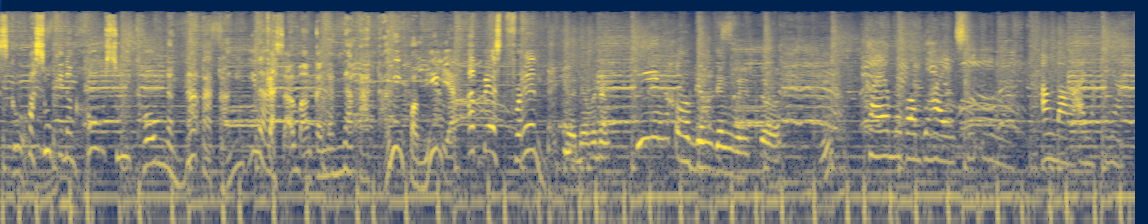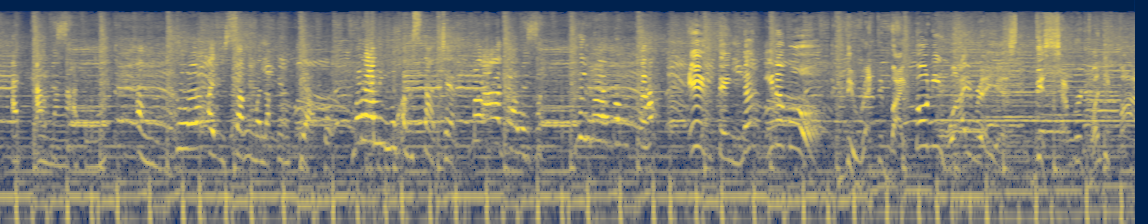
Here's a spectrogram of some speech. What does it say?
Pasko, pasukin ang home sweet home ng natatanging ina kasama ang kanyang natatanging pamilya at best friend. Ito naman ang pinakamagandang multo. Hmm? Kaya mo bang buhayin si Ina, ang mga anak niya, at ang mga apo niya? Ang girl ay isang malaking tiyapo. Maraming mukhang snatcher. Maaagawang ka. Lumabang ka. Inting ng ina mo! Directed by Tony Y. Reyes, December 25.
